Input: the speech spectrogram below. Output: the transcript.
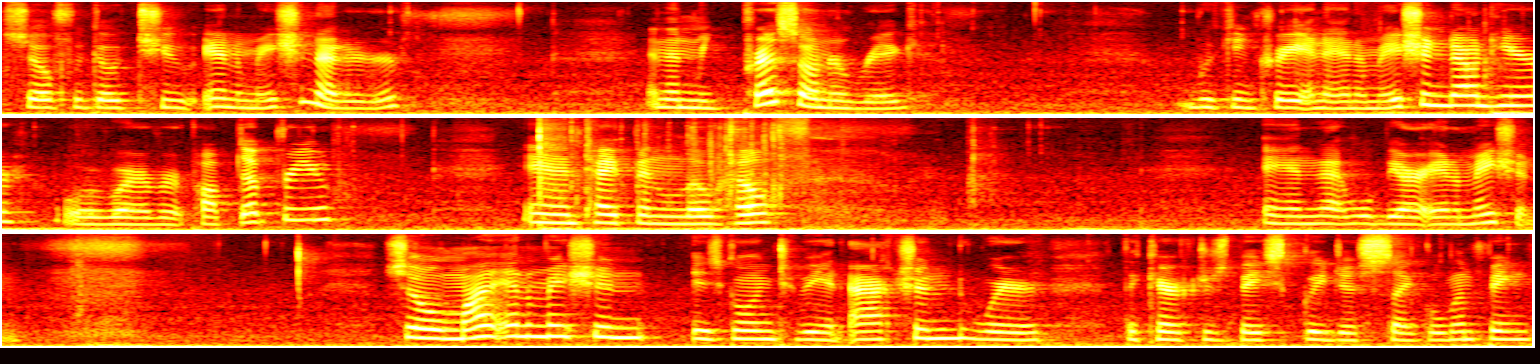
So if we go to animation editor, and then we press on a rig, we can create an animation down here or wherever it popped up for you and type in low health and that will be our animation. So my animation is going to be an action where the character is basically just like limping.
